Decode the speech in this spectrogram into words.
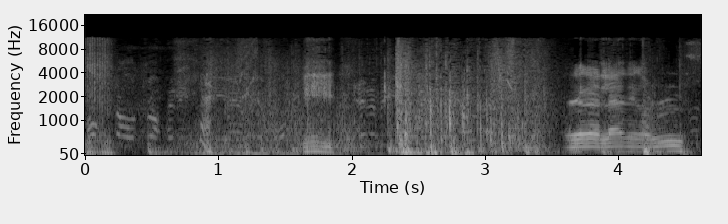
Hostile dropping into the area. They're landing on roof.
